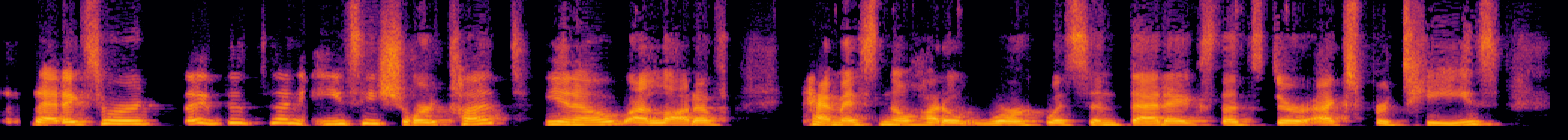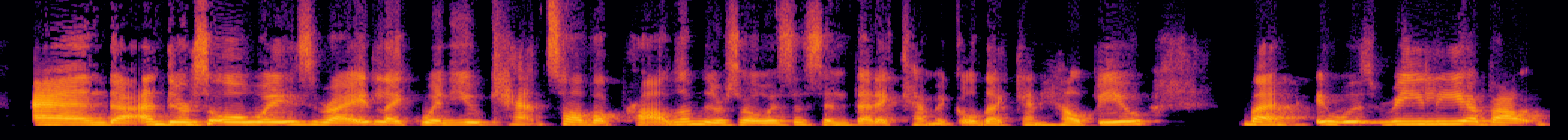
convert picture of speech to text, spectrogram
synthetics were, it's an easy shortcut. You know, a lot of chemists know how to work with synthetics, that's their expertise and uh, and there's always right like when you can't solve a problem there's always a synthetic chemical that can help you but mm-hmm. it was really about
